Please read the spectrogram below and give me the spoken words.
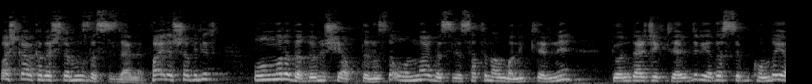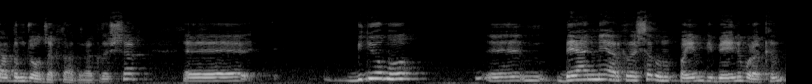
başka arkadaşlarımız da sizlerle paylaşabilir. Onlara da dönüş yaptığınızda onlar da size satın alma linklerini göndereceklerdir ya da size bu konuda yardımcı olacaklardır arkadaşlar. Ee, videomu e, beğenmeyi arkadaşlar unutmayın. Bir beğeni bırakın.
